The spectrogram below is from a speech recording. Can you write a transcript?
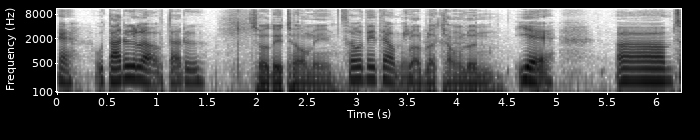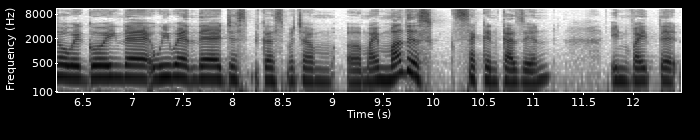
Yeah utara lah utara. So they tell me, so they tell me. Blah blah Changlun. Yeah. Um, so we're going there. We went there just because macam uh, my mother's second cousin invited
